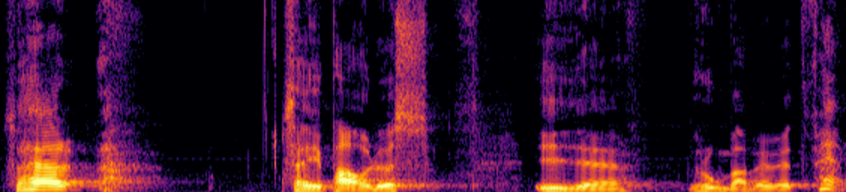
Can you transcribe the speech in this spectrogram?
Så här säger Paulus i eh, Romarbrevet 5.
